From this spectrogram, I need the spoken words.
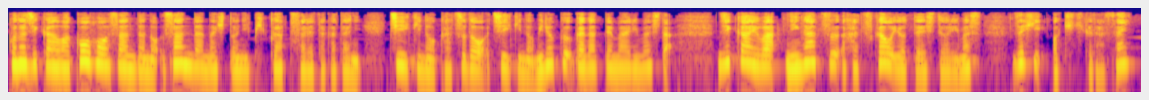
この時間は広報三段の三段の人にピックアップされた方に地域の活動、地域の魅力伺ってまいりました。次回は2月20日を予定しております。ぜひお聞きください。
